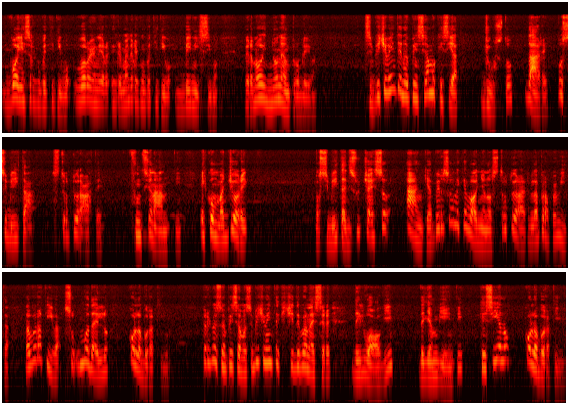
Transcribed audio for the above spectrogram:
vuoi essere competitivo, vuoi rimanere competitivo, benissimo, per noi non è un problema. Semplicemente noi pensiamo che sia giusto dare possibilità strutturate, funzionanti, e con maggiori possibilità di successo anche a persone che vogliono strutturare la propria vita lavorativa su un modello collaborativo. Per questo pensiamo semplicemente che ci debbano essere dei luoghi, degli ambienti che siano collaborativi,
